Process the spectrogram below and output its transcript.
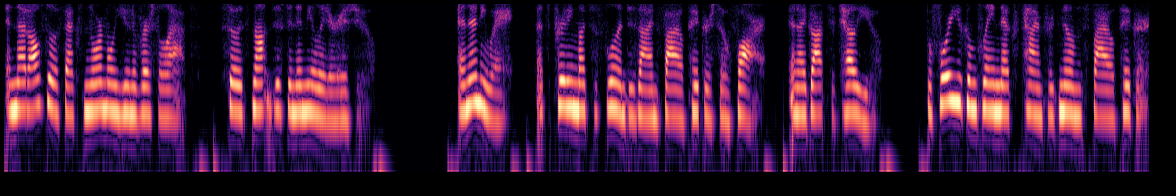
And that also affects normal Universal apps, so it's not just an emulator issue. And anyway, that's pretty much the Fluent Design file picker so far, and I got to tell you! Before you complain next time for GNOME's file picker,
